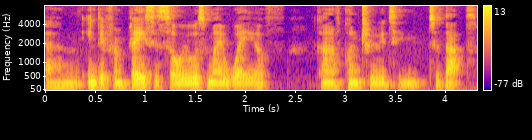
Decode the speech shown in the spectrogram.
um, in different places. So it was my way of kind of contributing to that.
